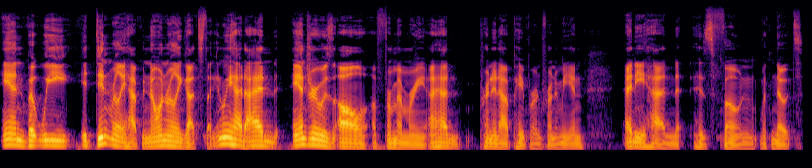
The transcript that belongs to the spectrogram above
And but we it didn't really happen. No one really got stuck. And we had I had Andrew was all uh, from memory. I had printed out paper in front of me and Eddie had his phone with notes.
